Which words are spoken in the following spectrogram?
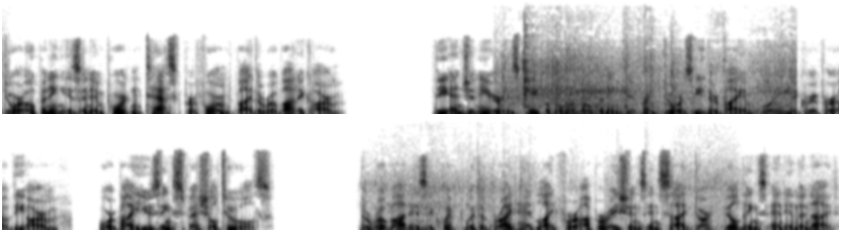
Door opening is an important task performed by the robotic arm. The engineer is capable of opening different doors either by employing the gripper of the arm, or by using special tools. The robot is equipped with a bright headlight for operations inside dark buildings and in the night.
